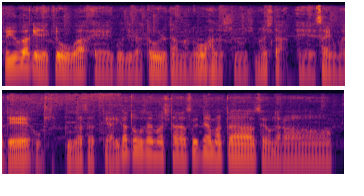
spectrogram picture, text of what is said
というわけで今日は、えー、ゴジラとウルタマのお話をしました、えー、最後までお聴きくださってありがとうございました。それではまた、さようなら。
